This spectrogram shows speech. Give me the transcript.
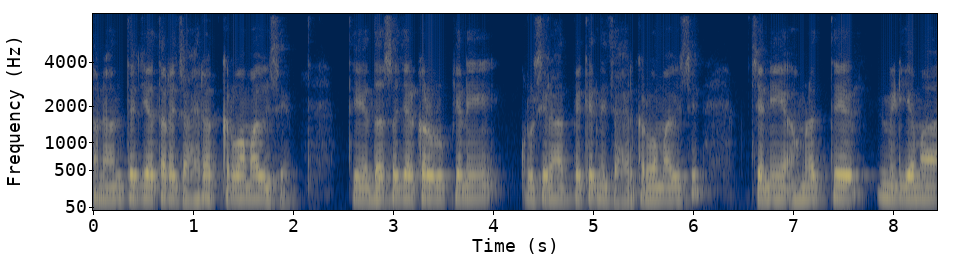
અને અંતે જે અત્યારે જાહેરાત કરવામાં આવી છે, તે દસ હજાર કરોડ રૂપિયાની કૃષિ રાહત પેકેજની જાહેર કરવામાં આવી છે, જેની હમણાં તે મીડિયામાં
